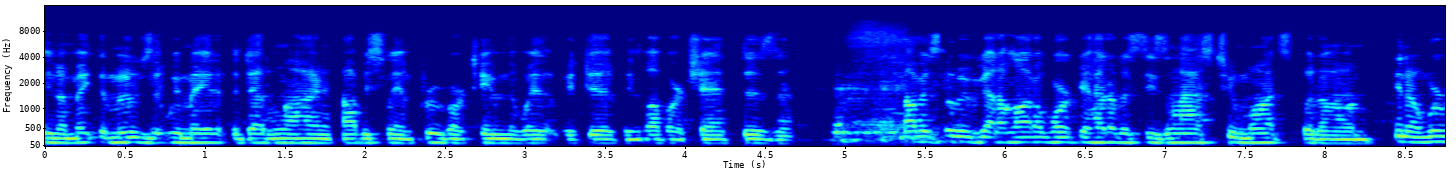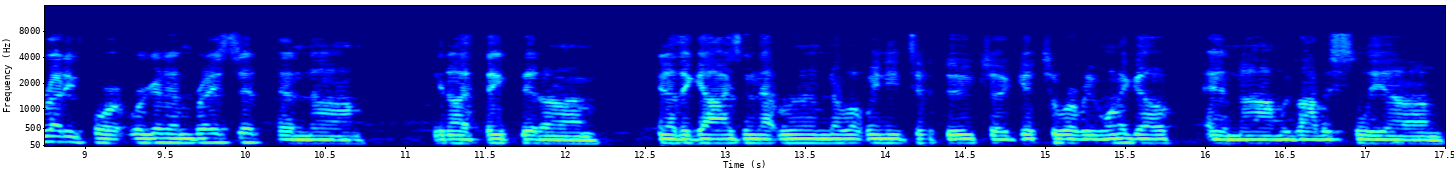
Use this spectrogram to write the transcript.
you know, make the moves that we made at the deadline and obviously improve our team the way that we did, we love our chances. And obviously, we've got a lot of work ahead of us these last two months, but, um, you know, we're ready for it. We're going to embrace it. And, um, you know, I think that, um, you know, the guys in that room know what we need to do to get to where we want to go. And um, we've obviously, um,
